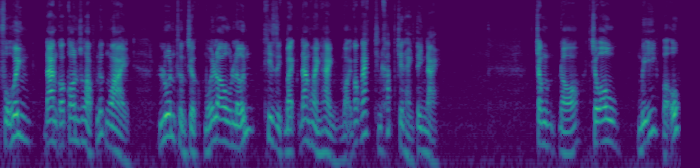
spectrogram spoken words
phụ huynh đang có con du học nước ngoài luôn thường trực mối lo âu lớn khi dịch bệnh đang hoành hành mọi góc ngách trên khắp trên hành tinh này. Trong đó, châu Âu, Mỹ và Úc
